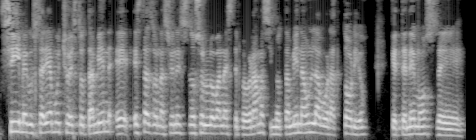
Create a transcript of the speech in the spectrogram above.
Sí, me gustaría mucho esto. También eh, estas donaciones no solo van a este programa, sino también a un laboratorio que tenemos de,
